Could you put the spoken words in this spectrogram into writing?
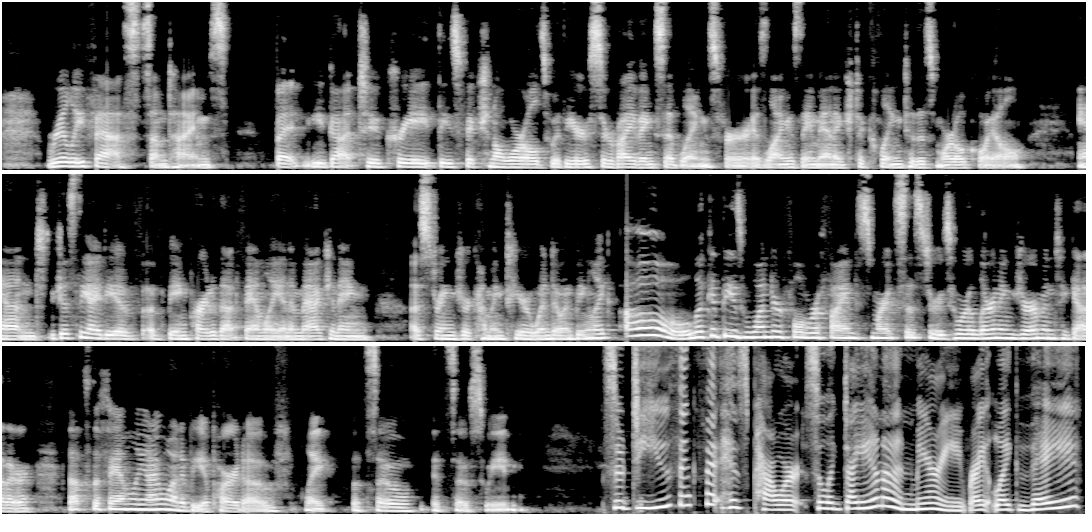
really fast sometimes. But you got to create these fictional worlds with your surviving siblings for as long as they managed to cling to this mortal coil. And just the idea of, of being part of that family and imagining a stranger coming to your window and being like, oh, look at these wonderful, refined, smart sisters who are learning German together. That's the family I want to be a part of. Like, that's so, it's so sweet. So, do you think that his power, so like Diana and Mary, right? Like they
